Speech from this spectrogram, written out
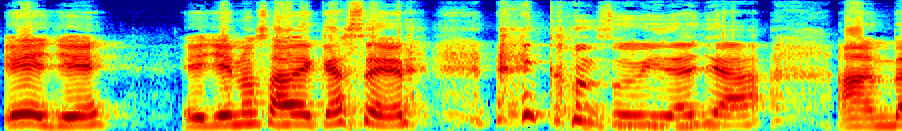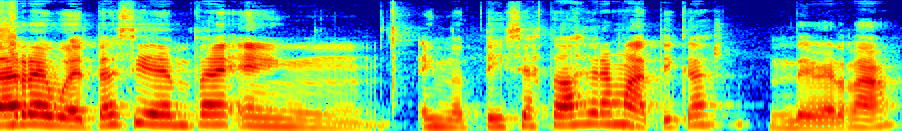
ella, ella no sabe qué hacer con su vida ya, anda revuelta siempre en, en noticias todas dramáticas, de verdad,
